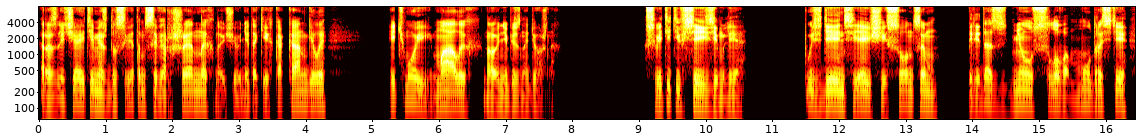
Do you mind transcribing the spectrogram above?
Различайте между светом совершенных, но еще не таких, как ангелы, и тьмой малых, но не безнадежных. Светите всей земле, пусть день, сияющий солнцем, передаст дню слово мудрости —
